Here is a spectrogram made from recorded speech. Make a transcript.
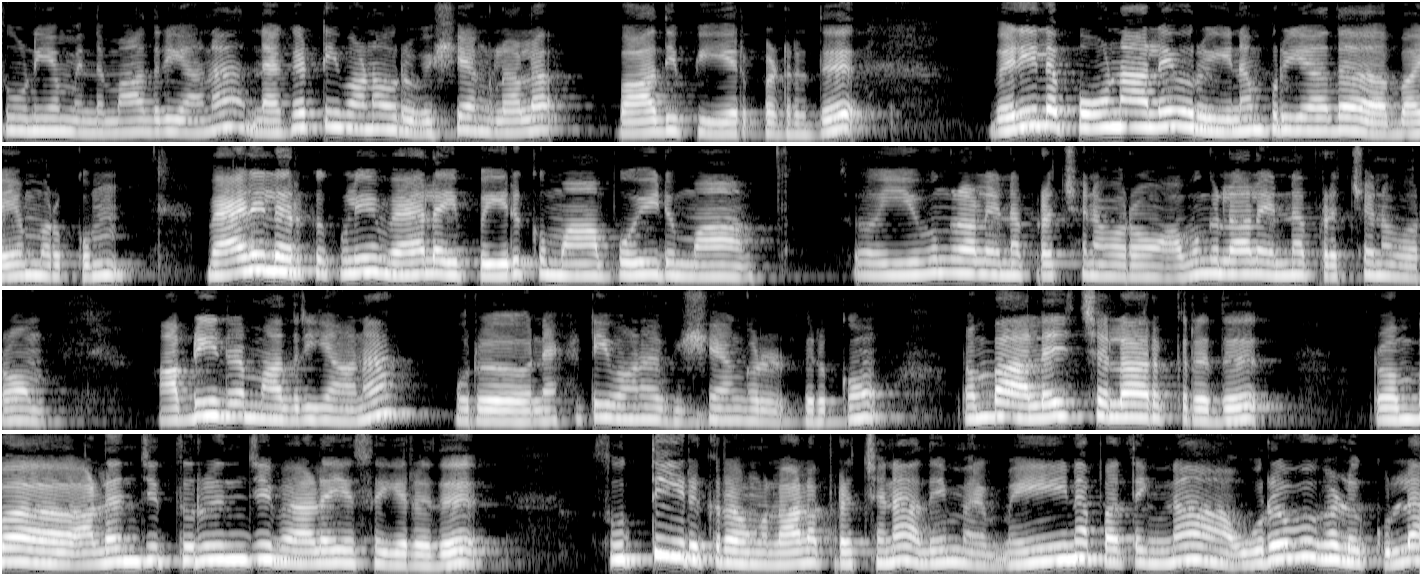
சூனியம் இந்த மாதிரியான நெகட்டிவான ஒரு விஷயங்களால் பாதிப்பு ஏற்படுறது. வெளியில் போனாலே ஒரு இனம் புரியாத பயம் இருக்கும் வேலையில் இருக்கக்குள்ளேயும் வேலை இப்போ இருக்குமா போயிடுமா ஸோ இவங்களால என்ன பிரச்சனை வரும்? அவங்களால என்ன பிரச்சனை வரும்? அப்படின்ற மாதிரியான ஒரு நெகட்டிவான விஷயங்கள் இருக்கும். ரொம்ப அலைச்சலாக இருக்கிறது. ரொம்ப அலைஞ்சு திரிஞ்சு வேலையை செய்கிறது சுற்றி இருக்கிறவங்களால பிரச்சனை. அதே மாதிரி மெயினாக பார்த்திங்கன்னா உறவுகளுக்குள்ளே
